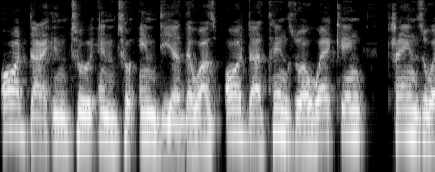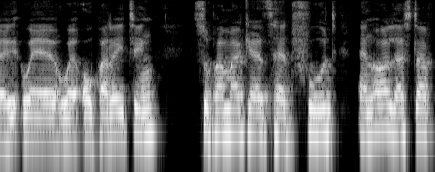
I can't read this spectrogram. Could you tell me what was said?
order into, into India. There was order, things were working, trains were, were, were operating, supermarkets had food, and all that stuff.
